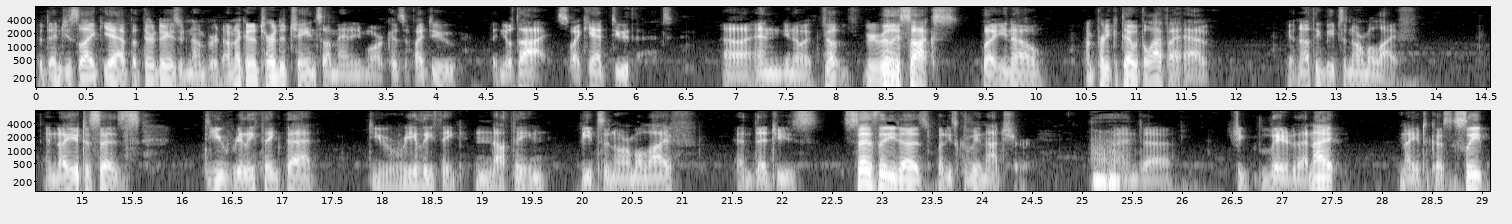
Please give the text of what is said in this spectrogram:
But Denji's like, yeah, but their days are numbered. I'm not going to turn to Chainsaw Man anymore because if I do, then you'll die. So I can't do that. Uh, and you know it, felt, it really sucks, but you know I'm pretty content with the life I have. Know, nothing beats a normal life. And Nayuta says, "Do you really think that? Do you really think nothing beats a normal life?" And Denji's says that he does, but he's clearly not sure. And uh, she later that night, Nayuta goes to sleep.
